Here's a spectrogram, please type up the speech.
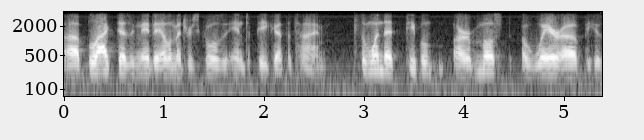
uh, black designated elementary schools in Topeka at the time. The one that people are most aware of because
